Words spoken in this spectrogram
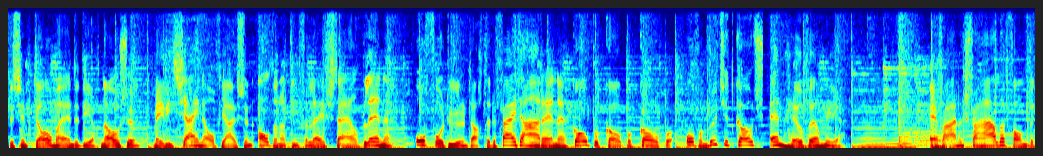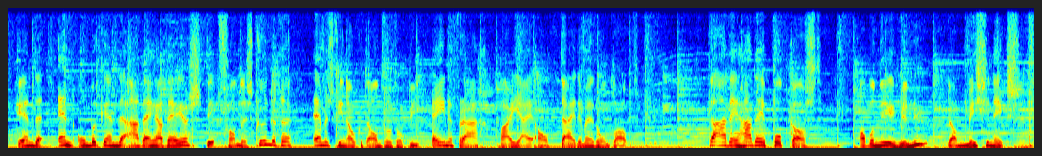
De symptomen en de diagnose, medicijnen of juist een alternatieve leefstijl, plannen of voortdurend achter de feiten aanrennen, kopen, kopen, kopen of een budgetcoach en heel veel meer. Ervaringsverhalen van bekende en onbekende ADHD'ers, tips van deskundigen en misschien ook het antwoord op die ene vraag waar jij al tijden mee rondloopt. De ADHD-podcast. Abonneer je nu, dan mis je niks.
